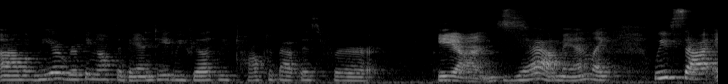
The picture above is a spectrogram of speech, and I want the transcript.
Um, we are ripping off the band aid. We feel like we've talked about this for eons. yeah, man. Like we've sat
